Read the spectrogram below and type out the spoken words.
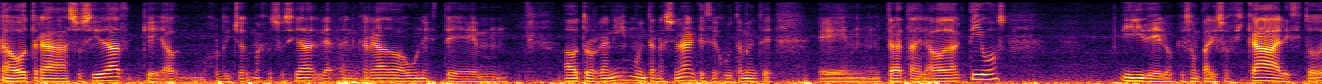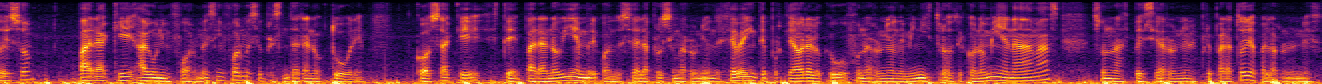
a otra sociedad que, mejor dicho, más que sociedad, le han encargado a un este a otro organismo internacional que se justamente eh, trata de lavado de activos y de lo que son paraísos fiscales y todo eso para que haga un informe. Ese informe se presentará en octubre, cosa que este, para noviembre, cuando sea la próxima reunión del G20, porque ahora lo que hubo fue una reunión de ministros de economía nada más, son una especie de reuniones preparatorias para las reuniones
